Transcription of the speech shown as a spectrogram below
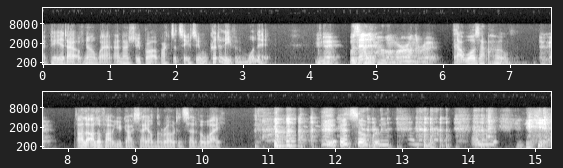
appeared out of nowhere and actually brought it back to two two and could have even won it. Okay. Was that And- at home or on the road? That was at home. Okay. I, I love how you guys say on the road instead of away. it's so brilliant. yeah.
